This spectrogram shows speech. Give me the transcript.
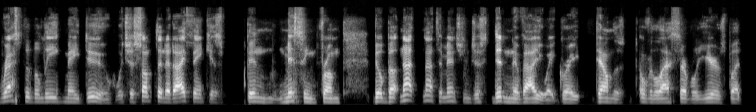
rest of the league may do, which is something that I think has been missing from Bill Bell. Not not to mention just didn't evaluate great down the over the last several years, but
